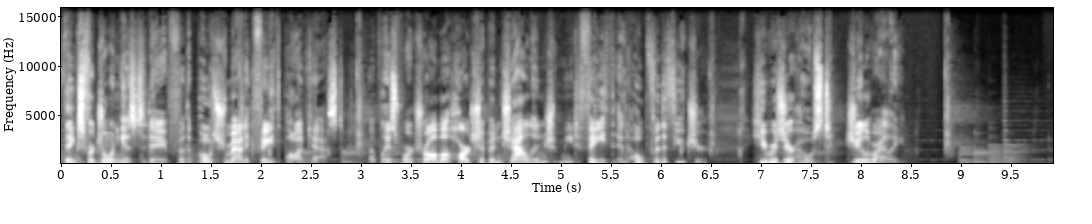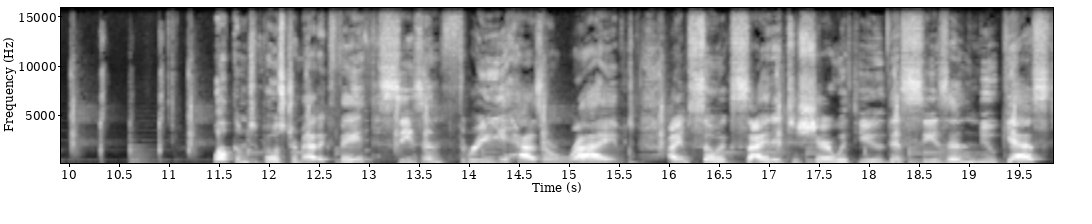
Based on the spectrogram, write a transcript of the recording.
Thanks for joining us today for the Post Traumatic Faith Podcast, a place where trauma, hardship, and challenge meet faith and hope for the future. Here is your host, Jill Riley. Welcome to Post Traumatic Faith. Season 3 has arrived. I am so excited to share with you this season new guests,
